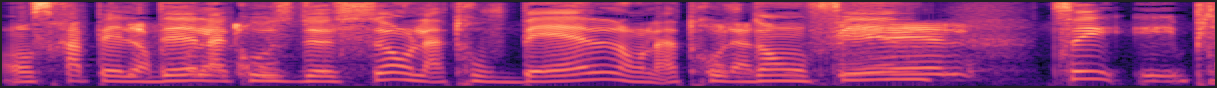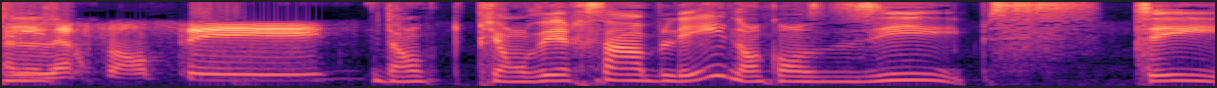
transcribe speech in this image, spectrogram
On se rappelle d'elle à cause de ça. On la trouve belle, on la trouve sais, et puis, elle a santé. Donc, puis on veut y ressembler. Donc, on se dit, tu sais,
